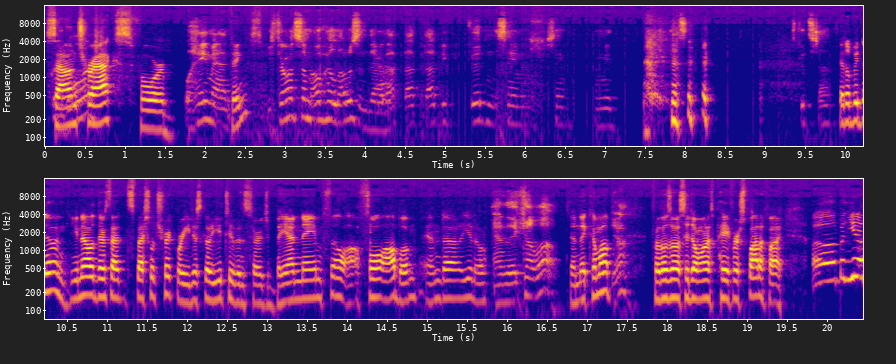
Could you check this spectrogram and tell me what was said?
soundtracks for Well, hey man, things. you throwing some oh hellos in there. That that that'd be good in the same same. I mean, it's, it's good stuff. It'll be done. You know, there's that special trick where you just go to YouTube and search band name full, full album, and uh, you know, And they come up. then they come up. Yeah. For those of us who don't want to pay for Spotify, uh, but you know or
